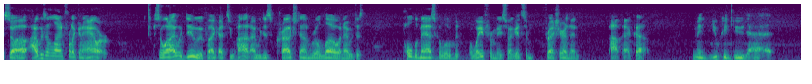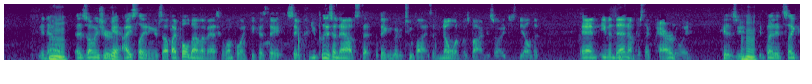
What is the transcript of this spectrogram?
so uh, I was in line for like an hour. So what I would do if I got too hot, I would just crouch down real low and I would just pull the mask a little bit away from me so I get some fresh air and then pop back up. I mean, you could do that, you know, Mhm. as long as you're Yeah. isolating yourself. I pulled down my mask at one point because they say, "Could you please announce that they can go to two lines?" And no one was by me, so I just yelled it. And even then, I'm just like paranoid because, you, Mhm. but it's like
